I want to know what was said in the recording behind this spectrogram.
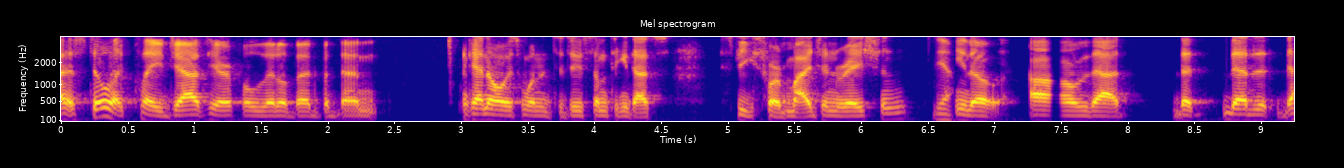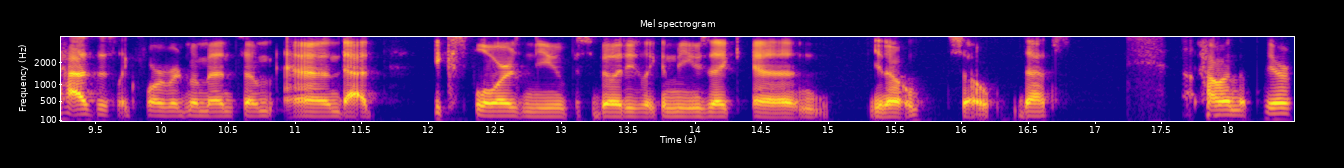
I still like play jazz here for a little bit, but then again, I always wanted to do something that speaks for my generation, Yeah. you know, um, that that that has this like forward momentum and that explores new possibilities like in music and you know, so that's how I ended up here.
